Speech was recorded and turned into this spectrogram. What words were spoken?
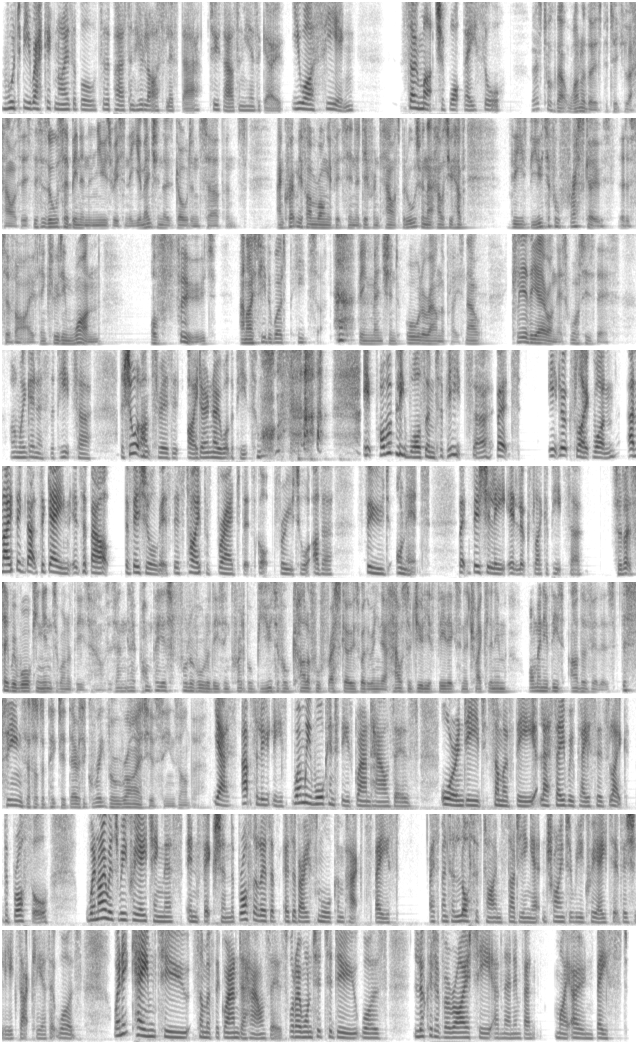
would be recognizable to the person who last lived there 2,000 years ago. You are seeing so much of what they saw. Let's talk about one of those particular houses. This has also been in the news recently. You mentioned those golden serpents. And correct me if I'm wrong if it's in a different house, but also in that house you have these beautiful frescoes that have survived, including one of food. And I see the word pizza being mentioned all around the place. Now, clear the air on this. What is this? Oh my goodness, the pizza. The short answer is I don't know what the pizza was. it probably wasn't a pizza, but it looks like one. And I think that's again, it's about the visual. It's this type of bread that's got fruit or other food on it. But visually, it looks like a pizza. So let's say we're walking into one of these houses, and you know Pompeii is full of all of these incredible, beautiful, colourful frescoes, whether in the House of Julia Felix in the Triclinium or many of these other villas. The scenes that are depicted, there is a great variety of scenes, aren't there? Yes, absolutely. When we walk into these grand houses, or indeed some of the less savoury places like the brothel, when I was recreating this in fiction, the brothel is a, is a very small, compact space. I spent a lot of time studying it and trying to recreate it visually exactly as it was. When it came to some of the grander houses, what I wanted to do was look at a variety and then invent my own based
